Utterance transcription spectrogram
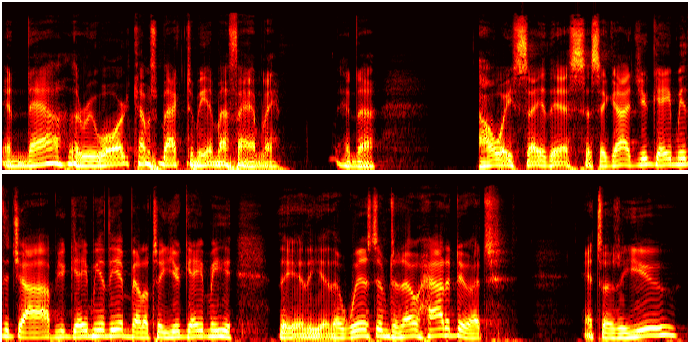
and now the reward comes back to me and my family. And uh, I always say this I say, God, you gave me the job, you gave me the ability, you gave me the, the, the wisdom to know how to do it. And so to you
